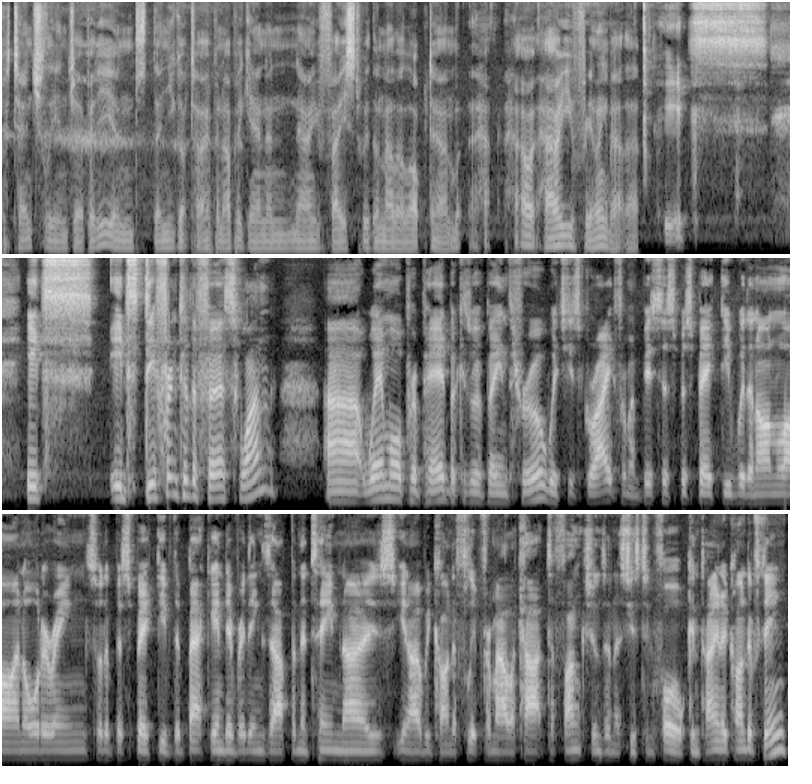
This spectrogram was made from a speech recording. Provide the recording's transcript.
potentially in jeopardy, and then you got to open up again, and now you're faced with another lockdown. How how are you feeling about that? It's it's it's different to the first one. Uh, we're more prepared because we've been through it, which is great from a business perspective with an online ordering sort of perspective. The back end, everything's up, and the team knows, you know, we kind of flip from a la carte to functions and it's just in full container kind of thing.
